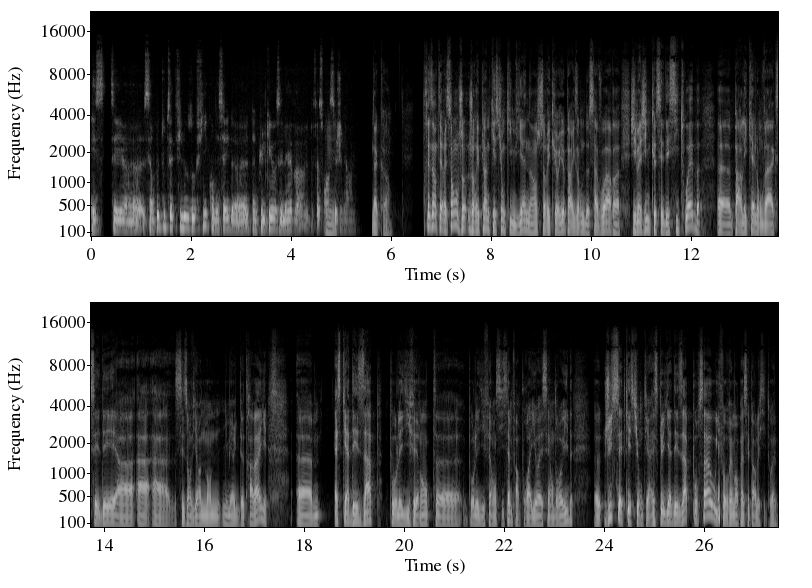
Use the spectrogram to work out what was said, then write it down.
et c'est euh, un peu toute cette philosophie qu'on essaye d'inculquer aux élèves euh, de façon Mm. assez générale. D'accord. Très intéressant. J'a- J'aurais plein de questions qui me viennent. hein. Je serais curieux, par exemple, de savoir. euh, J'imagine que c'est des sites web euh, par lesquels on va accéder à, à- à ces environnements numériques de travail. Est-ce qu'il y a des apps pour les différentes pour les différents systèmes, enfin pour iOS et Android? Juste cette question. Tiens, est-ce qu'il y a des apps pour ça ou il faut vraiment passer par le site web?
